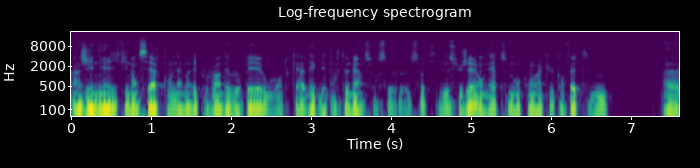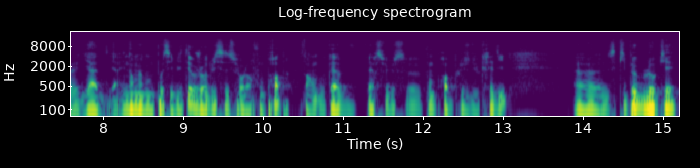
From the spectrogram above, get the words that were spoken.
ingénierie financière qu'on aimerait pouvoir développer, ou en tout cas avec des partenaires sur ce, type de sujet. On est absolument convaincu qu'en fait, il y, a, y, a énormément de possibilités. Aujourd'hui, c'est sur leurs fonds propres, enfin en tout cas versus fonds propres plus du crédit. Euh, ce qui peut bloquer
